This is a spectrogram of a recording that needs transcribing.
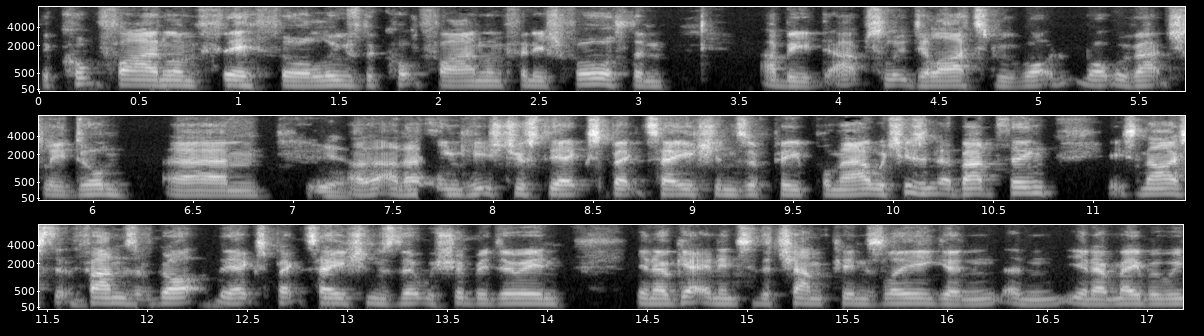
the cup final and fifth, or lose the cup final and finish fourth? And I'd be absolutely delighted with what what we've actually done. Um, Yeah. and I think it's just the expectations of people now, which isn't a bad thing. It's nice that fans have got the expectations that we should be doing, you know, getting into the Champions League, and and you know maybe we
